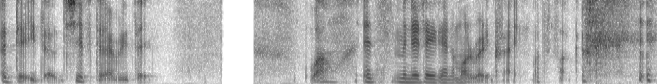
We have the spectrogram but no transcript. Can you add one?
a day that shifted everything. Wow, it's minute eight and I'm already crying. What the fuck?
